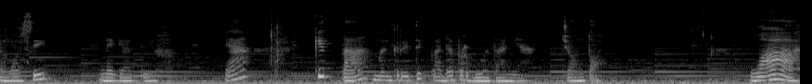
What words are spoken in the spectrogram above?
emosi negatif. Ya, kita mengkritik pada perbuatannya. Contoh, wah,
